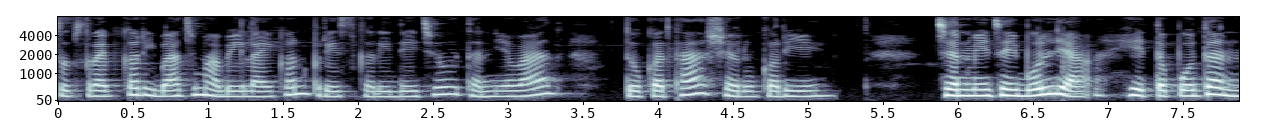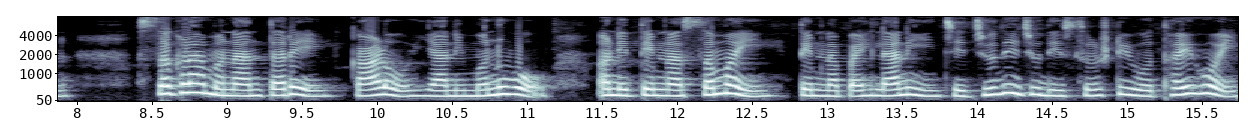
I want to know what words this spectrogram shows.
સબસ્ક્રાઈબ કરી બાજુમાં બે લાઇકન પ્રેસ કરી દેજો. ધન્યવાદ. તો કથા શરૂ કરીએ. જન્મેજય બોલ્યા, હે તપોધન, સઘળા મનાંતરે કાળો યાની મનુવો અને તેમના સમય, તેમના પહેલાંની જે જુદી જુદી સૃષ્ટિઓ થઈ હોય,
